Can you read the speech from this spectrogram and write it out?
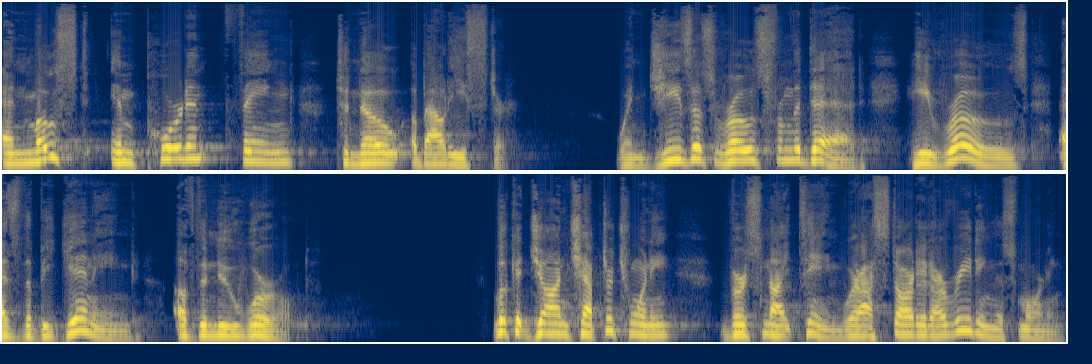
and most important thing to know about Easter. When Jesus rose from the dead, he rose as the beginning of the new world. Look at John chapter 20, verse 19, where I started our reading this morning.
